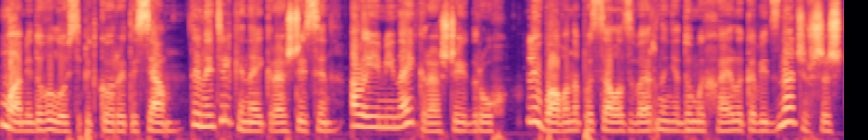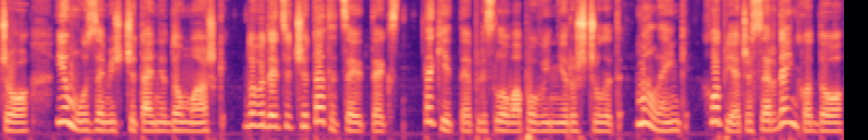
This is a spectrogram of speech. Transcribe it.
Мамі довелося підкоритися. Ти не тільки найкращий син, але й мій найкращий друг. Любава написала звернення до Михайлика, відзначивши, що йому замість читання домашки доведеться читати цей текст. Такі теплі слова повинні розчулити маленьке, хлоп'яче серденько до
